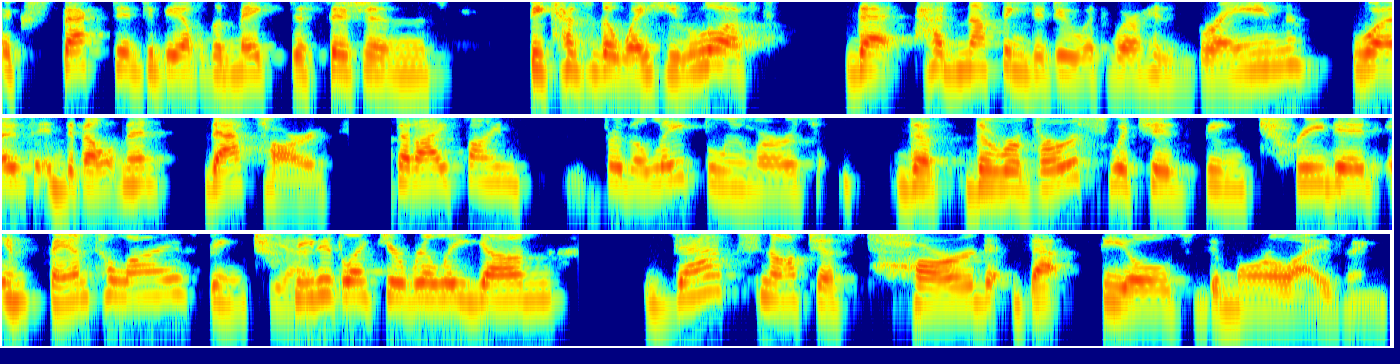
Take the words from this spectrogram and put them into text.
expected to be able to make decisions because of the way he looked that had nothing to do with where his brain was in development. That's hard. But I find for the late bloomers, the the reverse, which is being treated infantilized, being treated yes. like you're really young, that's not just hard, that feels demoralizing.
